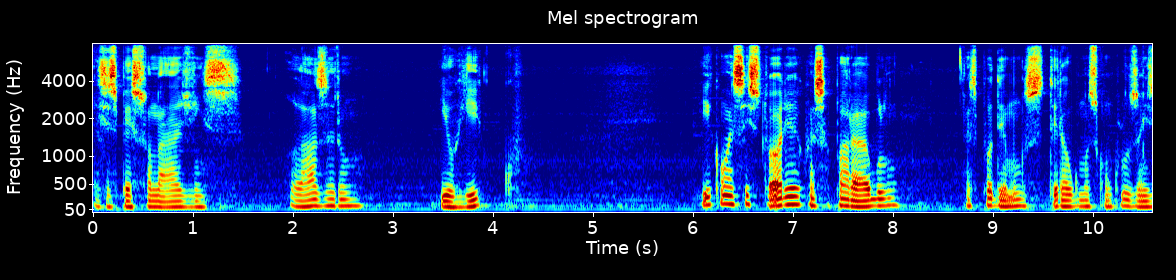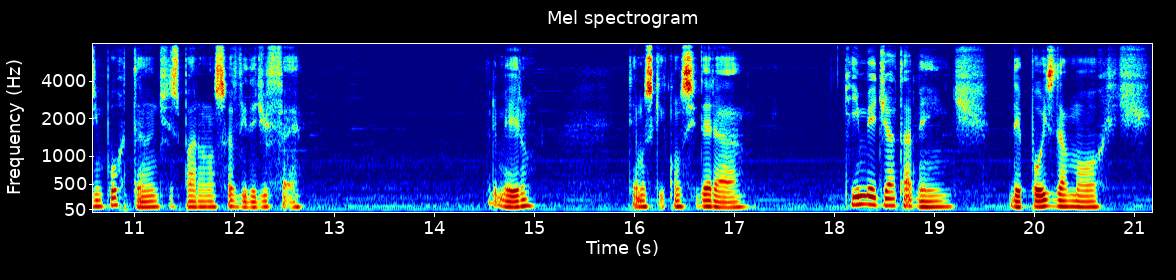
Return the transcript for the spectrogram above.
esses personagens, Lázaro e o rico, e com essa história, com essa parábola, nós podemos ter algumas conclusões importantes para a nossa vida de fé. Primeiro, temos que considerar que imediatamente depois da morte,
